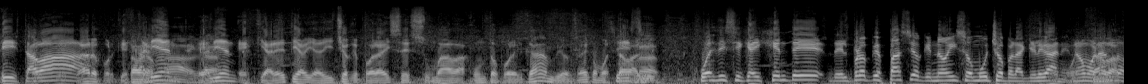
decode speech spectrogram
Sí, estaba Claro, porque Estaba caliente, caliente. Es que Areti había dicho que por ahí se sumaba junto por el cambio. ¿Sabes cómo estaba sí. Luis? Juez dice que hay gente del propio espacio que no hizo mucho para que él gane, ¿Cómo ¿no, Morando?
